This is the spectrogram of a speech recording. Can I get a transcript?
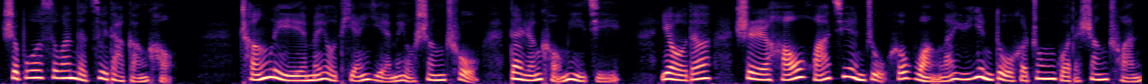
是波斯湾的最大港口，城里没有田野，没有牲畜，但人口密集，有的是豪华建筑和往来于印度和中国的商船。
